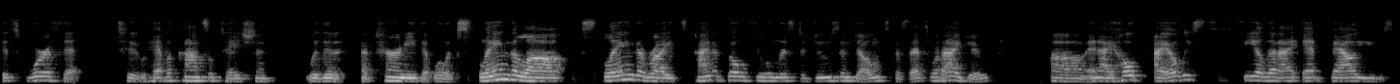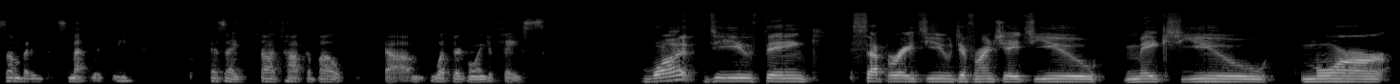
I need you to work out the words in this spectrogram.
it's worth it to have a consultation with an attorney that will explain the law, explain the rights, kind of go through a list of do's and don'ts, because that's what I do. Um, and I hope, I always feel that I add value to somebody that's met with me. as I uh, talk about um, what they're going to face. What do you think separates you, differentiates you, makes you more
